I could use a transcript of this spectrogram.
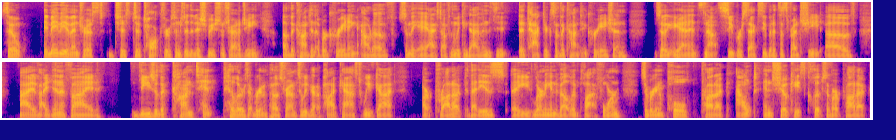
So it may be of interest just to talk through essentially the distribution strategy of the content that we're creating out of some of the AI stuff, and then we can dive into the tactics of the content creation. So again, it's not super sexy, but it's a spreadsheet of I've identified these are the content pillars that we're going to post around. So we've got a podcast, we've got our product that is a learning and development platform. So we're going to pull product out and showcase clips of our product.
